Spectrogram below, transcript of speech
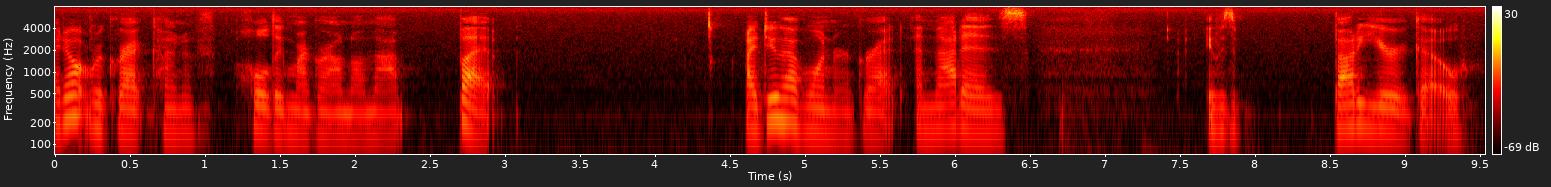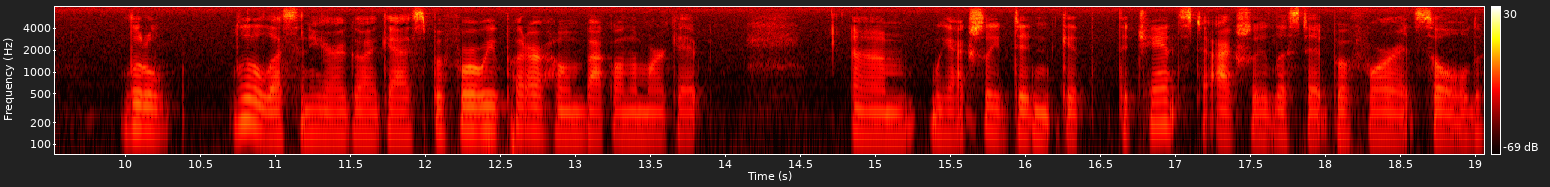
I don't regret kind of holding my ground on that. But I do have one regret, and that is it was about a year ago, little little less than a year ago, I guess, before we put our home back on the market. Um, we actually didn't get the chance to actually list it before it sold.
